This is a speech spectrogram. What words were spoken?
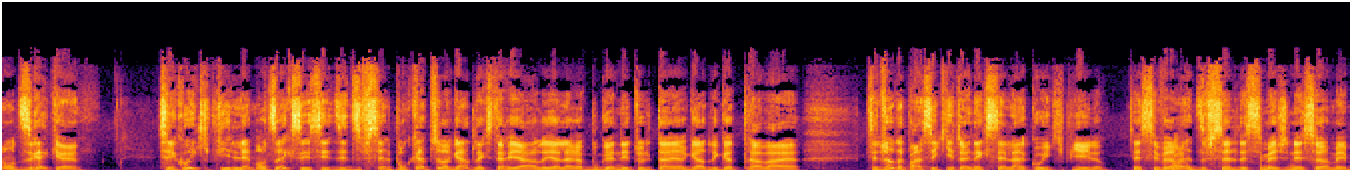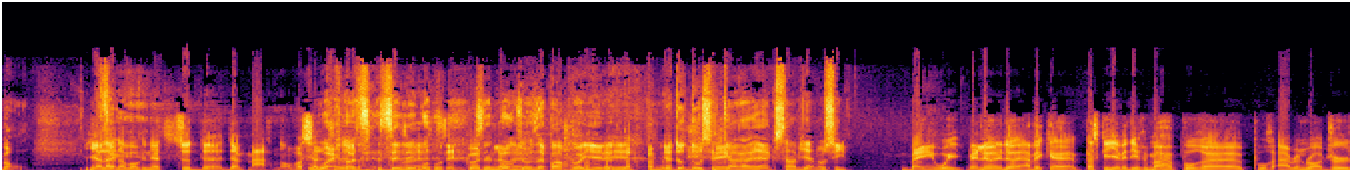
on dirait que ses coéquipiers l'aiment. On dirait que c'est c'est difficile. Pour quand tu regardes l'extérieur, là, il a l'air à bougonner tout le temps. Il regarde les gars de travers. C'est dur de penser qu'il est un excellent coéquipier. là. Tu sais, C'est vraiment Ouais. difficile de s'imaginer ça, mais bon. Il a l'air d'avoir une attitude de, de marde, on va se Ouais, le dire. c'est Ouais, le mot que j'osais pas employer. Il y a d'autres dossiers Mais- de carrière qui s'en viennent aussi. Ben oui, ben là, là avec euh, parce qu'il y avait des rumeurs pour euh, pour Aaron Rodgers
